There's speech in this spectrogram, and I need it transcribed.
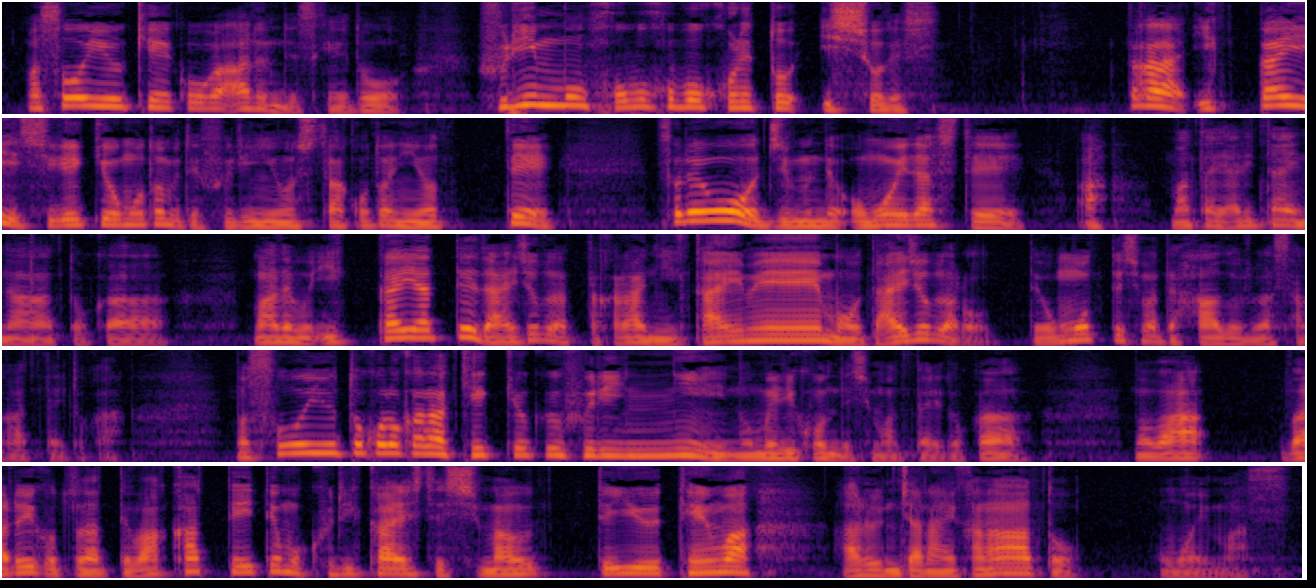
まあ、そういう傾向があるんですけれど不倫もほぼほぼこれと一緒です。だから一回刺激を求めて不倫をしたことによってそれを自分で思い出してあまたやりたいなとかまあでも1回やって大丈夫だったから2回目も大丈夫だろうって思ってしまってハードルが下がったりとか、まあ、そういうところから結局不倫にのめり込んでしまったりとか、まあ、悪いことだって分かっていても繰り返してしまうっていう点はあるんじゃないかなと思います。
